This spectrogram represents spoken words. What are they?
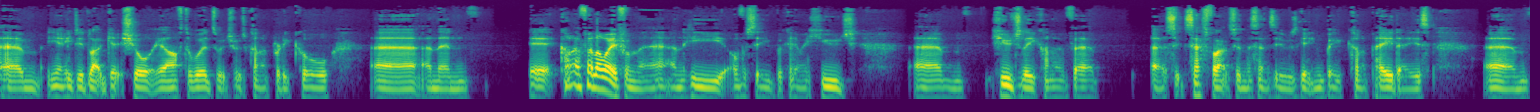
um, you know, he did like Get Shorty afterwards, which was kind of pretty cool. Uh, and then it kind of fell away from there, and he obviously became a huge, um, hugely kind of uh, uh, successful actor in the sense he was getting big kind of paydays. Um,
